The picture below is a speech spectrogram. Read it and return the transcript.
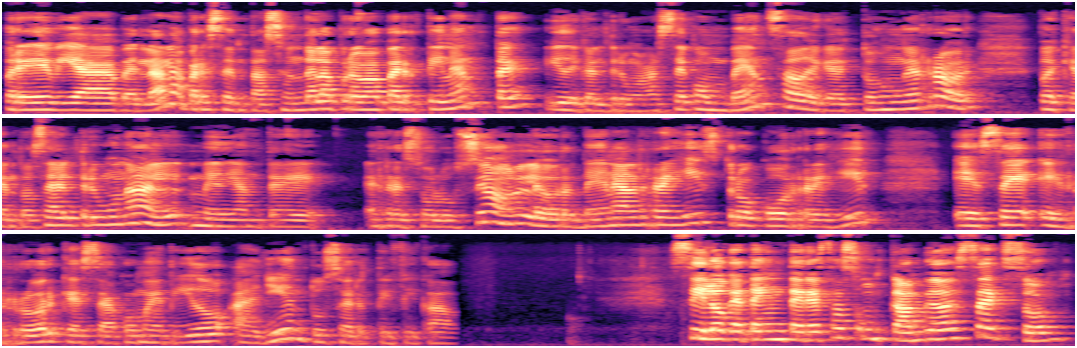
previa, ¿verdad? La presentación de la prueba pertinente y de que el tribunal se convenza de que esto es un error, pues que entonces el tribunal, mediante resolución, le ordena al registro corregir ese error que se ha cometido allí en tu certificado. Si lo que te interesa es un cambio de sexo,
